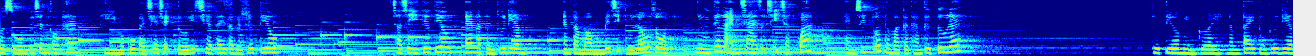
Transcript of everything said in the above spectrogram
Vừa xuống tới chân cầu thang Thì một cô gái trẻ chạy tới chia tay ra với tiêu tiêu. Chào chị Tiêu Tiêu, em là tường Thư Điềm. Em tò mò muốn biết chị từ lâu rồi Nhưng tiếc là anh trai giữ chị chặt quá. Em suýt nữa phải mời cả thám tử tư đấy. Tiêu Tiêu mỉm cười Nắm tay tường Thư Điềm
